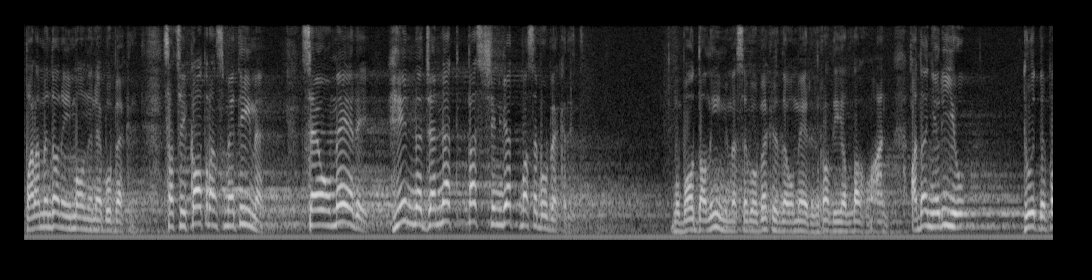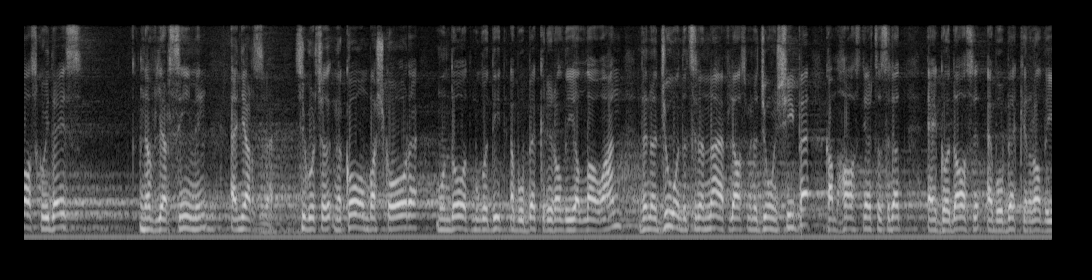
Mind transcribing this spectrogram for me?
Paramendone imanin e Ebu Bekrit. Saqë ka transmetime, se Omeri hin në xhennet 500 vjet mas Ebu Bekrit. Mu bo dallimi mes Ebu Bekrit dhe Omerit, radhi Allahu anhu. Andaj njeriu duhet me pas kujdes në vlerësimin e njerëzve. Sikur që në kohën bashkëkohore mundohet me godit Ebu Bekri radhi Allahu anhu dhe në gjuhën të cilën na e flasim në gjuhën Shqipe, kam has njerëz të cilët e godasin Ebu Bekrin radhi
